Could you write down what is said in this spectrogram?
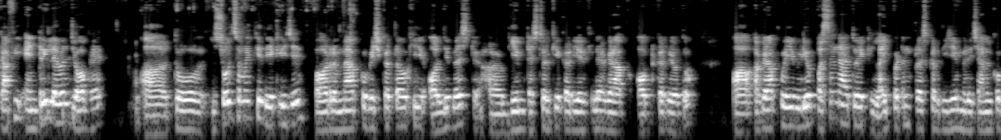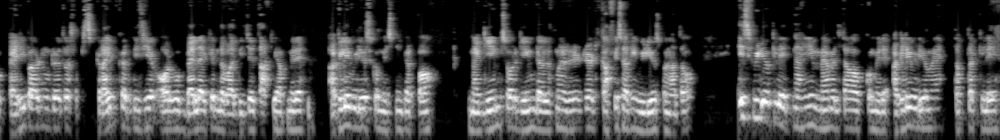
काफ़ी एंट्री लेवल जॉब है। Uh, तो सोच समझ के देख लीजिए और मैं आपको विश करता हूँ कि all the best game tester के करियर के लिए अगर आप ऑप्ट कर रहे हो तो। अगर आपको ये वीडियो पसंद आए तो एक लाइक बटन प्रेस कर दीजिए। मेरे चैनल को पहली बार ढूंढ रहे हो तो सब्सक्राइब कर दीजिए और वो बेल आइकन दबा दीजिए ताकि आप मेरे अगले वीडियोस को मिस नहीं कर पाओ। मैं गेम्स और गेम डेवलपमेंट रिलेटेड काफ़ी सारी वीडियोस बनाता हूँ। इस वीडियो के लिए इतना ही। मैं मिलता हूँ आपको मेरे अगले वीडियो में। तब तक के लिए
